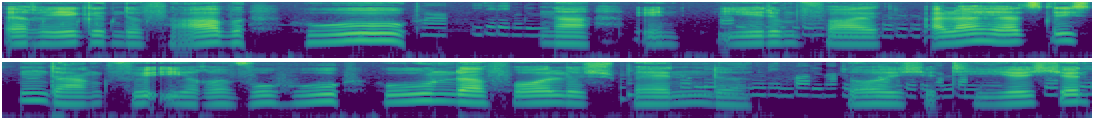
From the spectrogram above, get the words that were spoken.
erregende Farbe. Huh. Na, in jedem Fall allerherzlichsten Dank für Ihre wuhu wundervolle Spende. Solche Tierchen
